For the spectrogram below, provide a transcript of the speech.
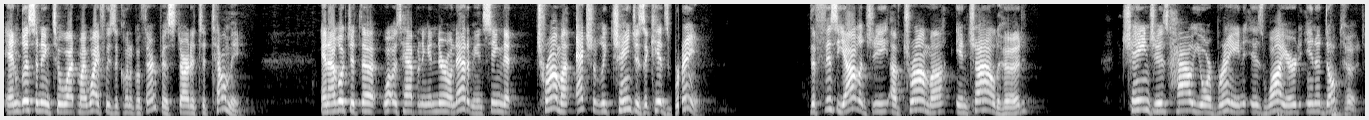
and listening to what my wife, who's a clinical therapist, started to tell me. And I looked at the, what was happening in neuroanatomy and seeing that trauma actually changes a kid's brain. The physiology of trauma in childhood changes how your brain is wired in adulthood.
